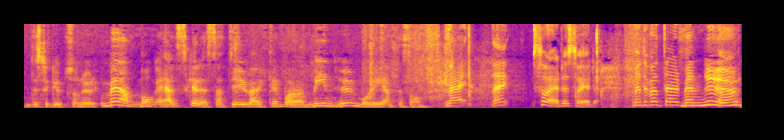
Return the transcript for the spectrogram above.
det såg ut som nu. Men många älskar det så att det är ju verkligen bara min humor är inte sån. Nej, nej, så är det, så är det. Men det var därför... Men nu, Ja.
